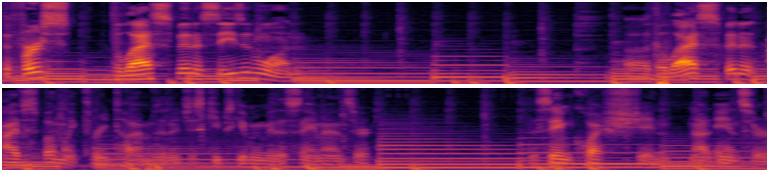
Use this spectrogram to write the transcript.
the first, the last spin of season one. The last spin, it, I've spun like three times, and it just keeps giving me the same answer, the same question, not answer.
